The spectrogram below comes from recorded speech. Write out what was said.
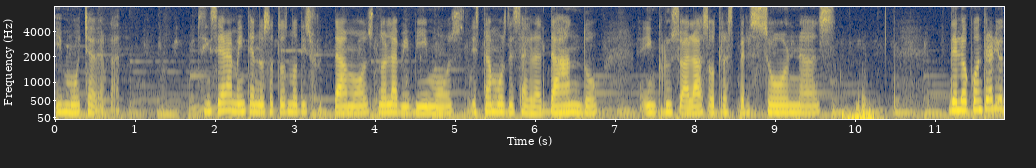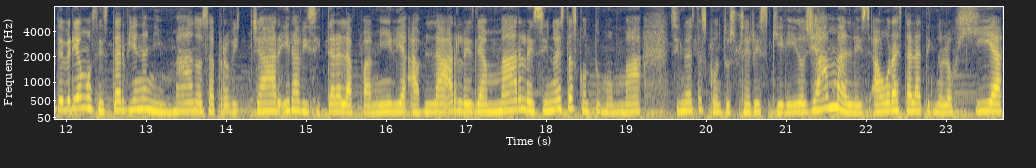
Y mucha verdad. Sinceramente nosotros no disfrutamos, no la vivimos, estamos desagradando incluso a las otras personas. De lo contrario, deberíamos estar bien animados, aprovechar, ir a visitar a la familia, hablarles, llamarles. Si no estás con tu mamá, si no estás con tus seres queridos, llámales. Ahora está la tecnología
